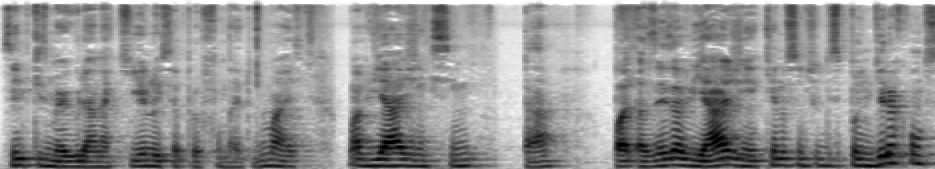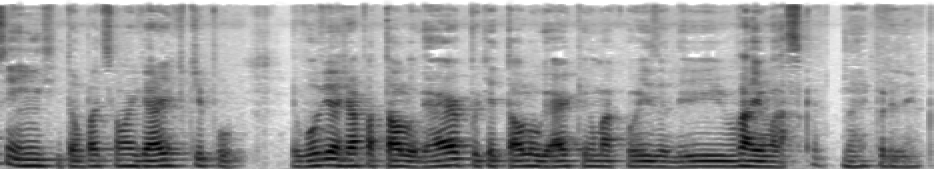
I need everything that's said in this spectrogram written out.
sempre quis mergulhar naquilo e se aprofundar e tudo mais. Uma viagem, sim, tá? Pode, às vezes a viagem aqui é no sentido de expandir a consciência. Então pode ser uma viagem que, tipo, eu vou viajar para tal lugar porque tal lugar tem uma coisa ali, o ayahuasca, né? Por exemplo.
